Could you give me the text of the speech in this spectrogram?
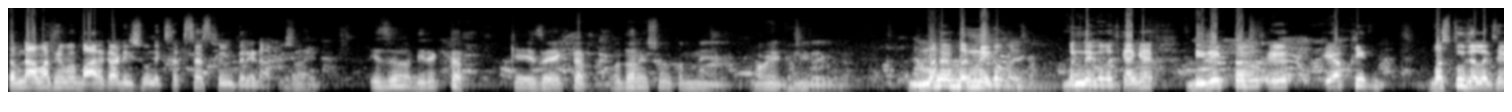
તમને આમાંથી અમે બહાર કાઢીશું ને એક સક્સેસ ફિલ્મ કરીને આપીશું. એઝ અ ડિરેક્ટર કે એઝ અ એક્ટર વધારે શું તમને હવે ગમી રહ્યું છે? મને બંને ગમે છે. બંને ગમે. છે. કારણ કે ડિરેક્ટર એ એ આખી વસ્તુ જ અલગ છે.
